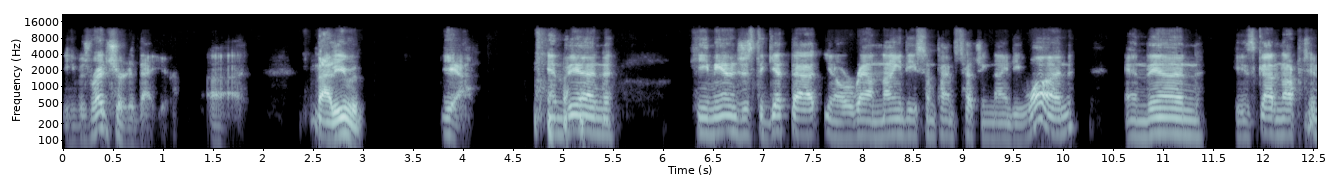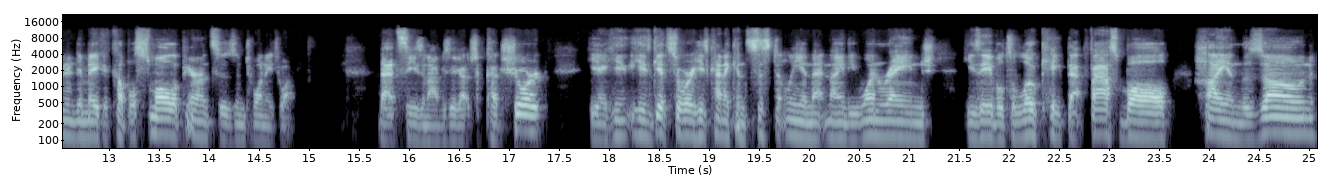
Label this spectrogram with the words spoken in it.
he was redshirted that year. Uh, Not even. yeah. And then he manages to get that you know around 90 sometimes touching 91 and then he's got an opportunity to make a couple small appearances in 2020 that season obviously got cut short he, he, he gets to where he's kind of consistently in that 91 range he's able to locate that fastball high in the zone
